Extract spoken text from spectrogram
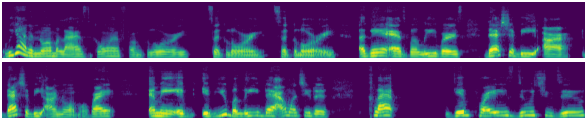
we got to normalize going from glory to glory to glory. Again, as believers, that should be our that should be our normal, right? I mean, if if you believe that, I want you to clap, give praise, do what you do.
